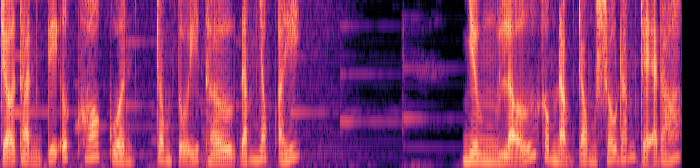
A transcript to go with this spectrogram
trở thành ký ức khó quên trong tuổi thơ đám nhóc ấy. Nhưng lỡ không nằm trong số đám trẻ đó.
